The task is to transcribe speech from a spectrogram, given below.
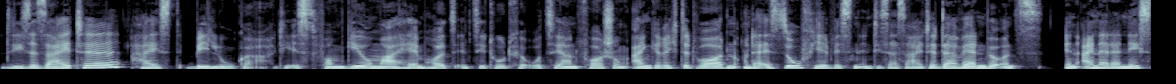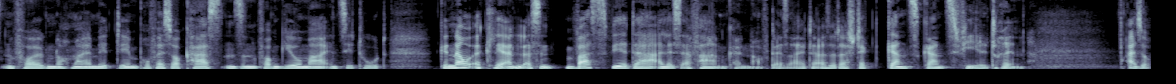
Diese Seite heißt Beluga. Die ist vom Geomar Helmholtz Institut für Ozeanforschung eingerichtet worden. Und da ist so viel Wissen in dieser Seite. Da werden wir uns in einer der nächsten Folgen nochmal mit dem Professor Carstensen vom Geomar Institut genau erklären lassen, was wir da alles erfahren können auf der Seite. Also da steckt ganz, ganz viel drin. Also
